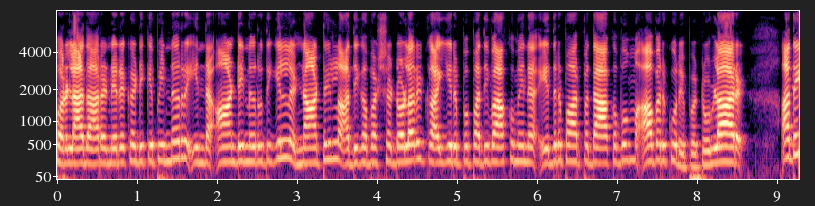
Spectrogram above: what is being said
பொருளாதார நெருக்கடிக்கு பின்னர் இந்த ஆண்டின் இறுதியில் நாட்டில் அதிகபட்ச டாலர் கையிருப்பு பதிவாகும் என எதிர்பார்ப்பதாகவும் அவர் குறிப்பிட்டுள்ளார். அதே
